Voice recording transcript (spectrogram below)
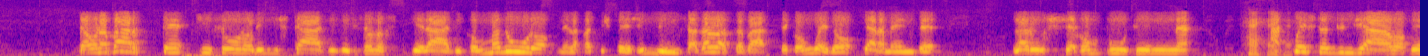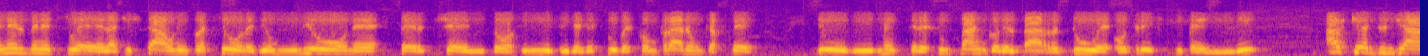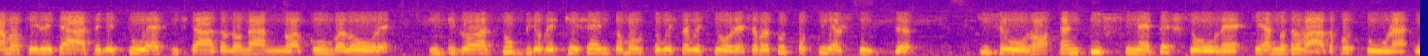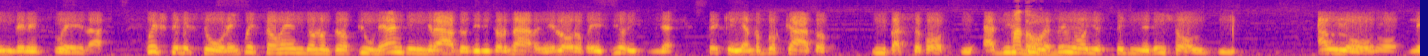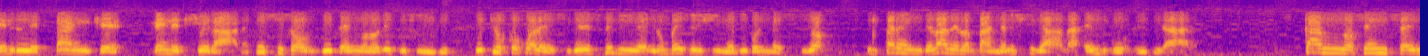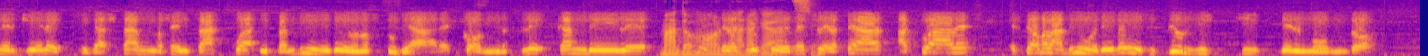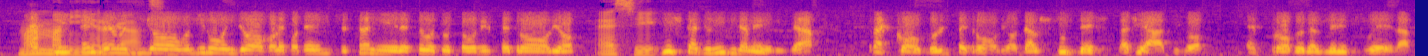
Da una parte ci sono degli stati che si sono schierati con Maduro, nella fattispecie gli USA, dall'altra parte con Guaidó, chiaramente la Russia con Putin. A questo aggiungiamo che nel Venezuela ci sta un'inflazione di un milione per cento, significa che tu per comprare un caffè devi mettere sul banco del bar due o tre stipendi, al che aggiungiamo che le case che tu hai acquistato non hanno alcun valore. Ti dico subito perché sento molto questa questione, soprattutto qui al sud ci sono tantissime persone che hanno trovato fortuna in Venezuela. Queste persone in questo momento non sono più neanche in grado di ritornare nei loro paesi di origine perché gli hanno bloccato i passaporti. Addirittura Madonna. se io voglio spedire dei soldi a loro nelle banche venezuelane, questi soldi vengono requisiti. Il trucco qual è? Si deve spedire in un paese vicino, tipo il Messico, il parente va nella banca messicana e li può ritirare. Stanno senza energia elettrica, stanno senza acqua, i bambini devono studiare con le candele. Madonna, Questa è la situazione del ragazzi. Venezuela sta- attuale e stiamo parlando di uno dei paesi più ricchi del mondo. Mamma E qui mia, entrano gioco- di nuovo in gioco le potenze straniere, soprattutto con il petrolio. Eh sì. Gli Stati Uniti d'America raccolgono il petrolio dal sud-est asiatico e proprio dal Venezuela.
